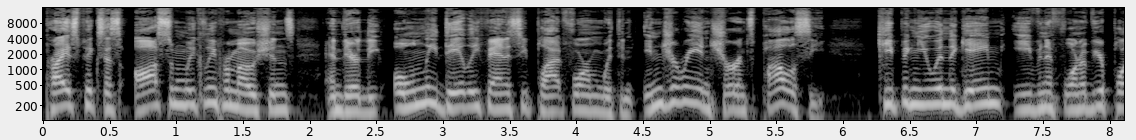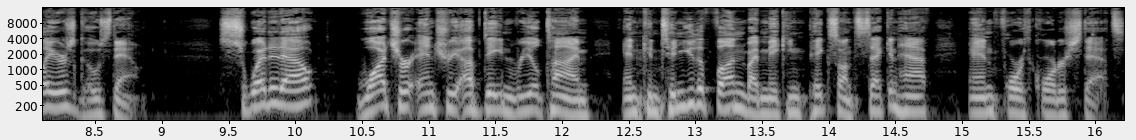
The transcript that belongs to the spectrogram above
Prize Picks has awesome weekly promotions, and they're the only daily fantasy platform with an injury insurance policy, keeping you in the game even if one of your players goes down. Sweat it out Watch your entry update in real time and continue the fun by making picks on second half and fourth quarter stats.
